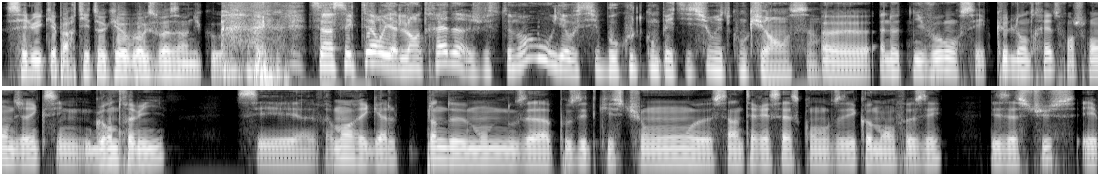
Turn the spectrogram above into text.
C'est lui qui est parti toquer au box voisin du coup. C'est un secteur où il y a de l'entraide justement, ou il y a aussi beaucoup de compétition et de concurrence? Euh, à notre niveau, on sait que de l'entraide. Franchement, on dirait que c'est une grande famille. C'est vraiment un régal. Plein de monde nous a posé de questions, euh, s'est intéressé à ce qu'on faisait, comment on faisait, des astuces, et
